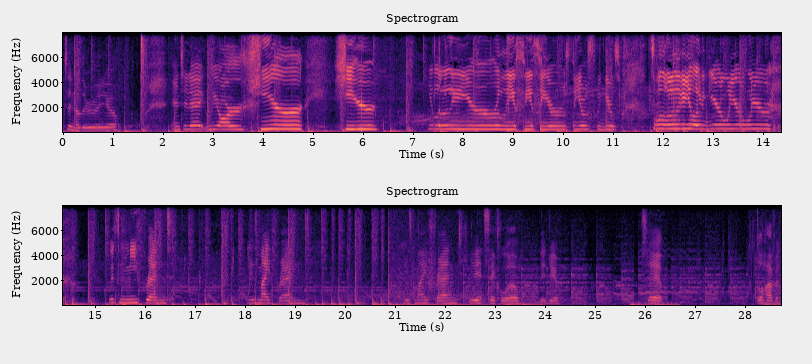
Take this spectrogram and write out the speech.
back to another video. And today we are here, here, here, with me friend. He's my friend. He's my friend. You didn't say hello, did you? Say it. Still haven't.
